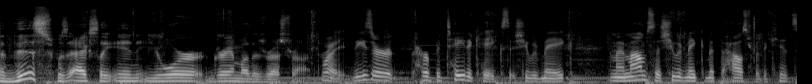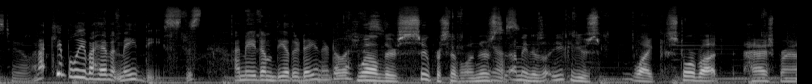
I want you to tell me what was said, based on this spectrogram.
Now this was actually in your grandmother's restaurant. Right. These are her potato cakes that she would make. And my mom said she would make them at the house for the kids too. And I can't believe I haven't made these. This, I made them the other day and they're delicious. Well, they're super simple, and there's, Yes. I mean, there's, you could use like store-bought hash browns,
